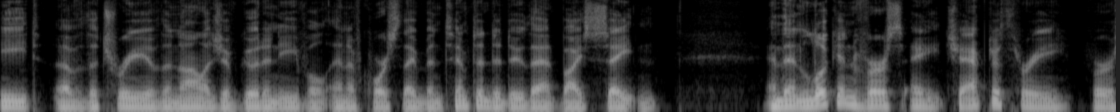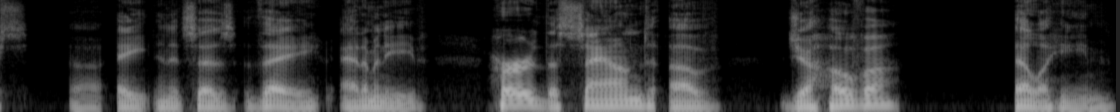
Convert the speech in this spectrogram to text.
eat of the tree of the knowledge of good and evil. And of course, they've been tempted to do that by Satan. And then look in verse 8, chapter 3, verse uh, 8, and it says, They, Adam and Eve, heard the sound of Jehovah Elohim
